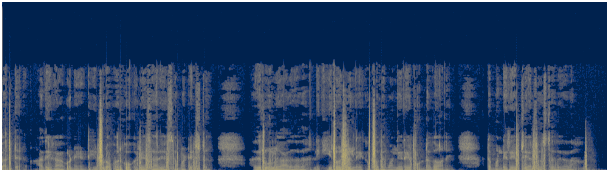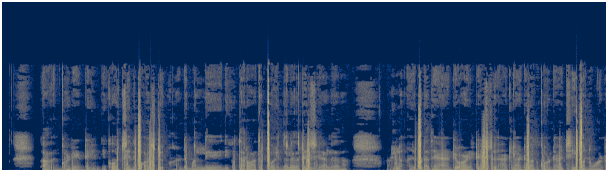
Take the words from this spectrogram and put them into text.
బర్డెన్. అదే కాకుండా ఏంటి ఇప్పుడు ఒకరికి ఒకటేసారి చేస్తామా టెస్ట్? అది రూల్ కాదు కదా. నీకు ఈరోజు లేకపోతే మళ్ళీ రేపు ఉండదు అని. అంటే మళ్ళీ రేపు చేయాల్సి వస్తుంది కదా. ఇంకోటి ఏంటి? నీకు వచ్చింది పాజిటివ్ అంటే మళ్ళీ నీకు తర్వాత పోయిందో లేదో టెస్ట్ చేయాలి కదా. అట్లా. ఇప్పుడు అదే యాంటీబాడీ టెస్ట్ అట్లాంటివి అనుకోండి. అవి చీప్ అన్నమాట.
